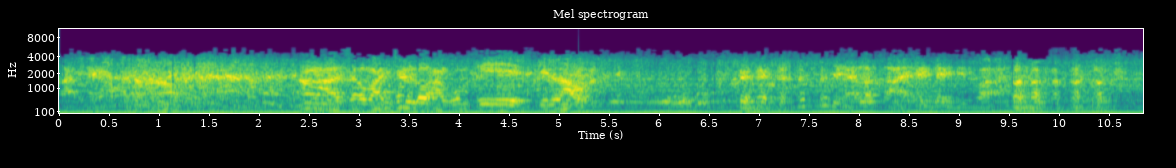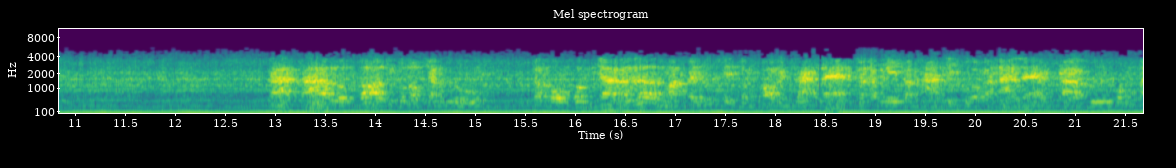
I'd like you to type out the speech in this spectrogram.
ตายแน่อ้าวอ่าสวรรค์ชั้นโลหะคุมพีกินเหล้า อย่างนั้นรักษาให้เร่งๆดีกว่าการท้าหลวงพ่อที่เคารพอย่างสูงกระผมเพิ่งจะเริ่มมาเป็นลูกศิษย์หลวงพ่อเป็นครั้งแรกแล้วก็มีปัญหาติดตัวมานานแล้วกล่าวคือผมไป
